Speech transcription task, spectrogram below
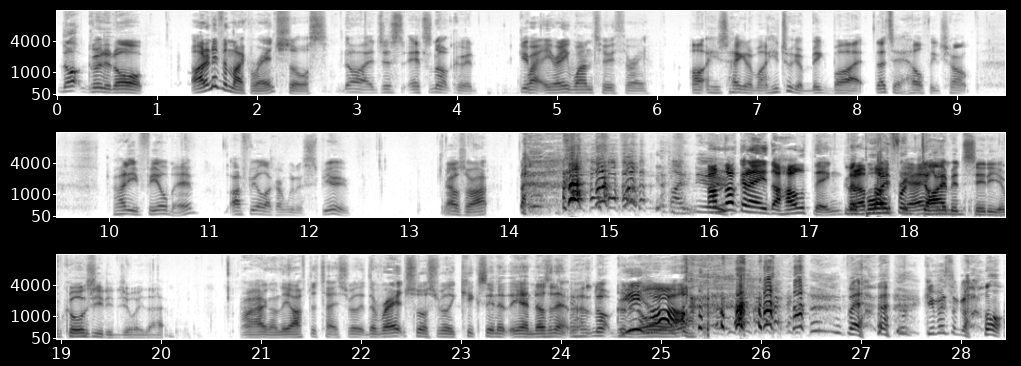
Not good at all. I don't even like ranch sauce. No, it just it's not good. Give- Right, you ready? One, two, three. Oh, he's taking a bite. He took a big bite. That's a healthy chomp. How do you feel, man? I feel like I'm gonna spew. That was all right. I knew. I'm not going to eat the whole thing, but the I'm boy not from gagging. Diamond City. Of course, you'd enjoy that. Oh, hang on. The aftertaste really, the ranch sauce really kicks in at the end, doesn't it? That's not good at all. But give us a call.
